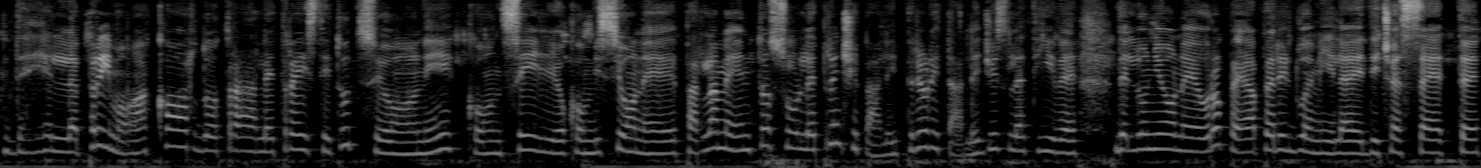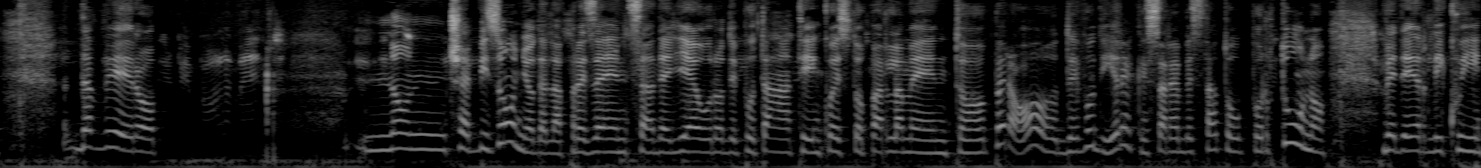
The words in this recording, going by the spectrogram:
del primo accordo tra le tre istituzioni, Consiglio, Commissione e Parlamento, sulle principali priorità legislative dell'Unione Europea per il 2017. Davvero non c'è bisogno della presenza degli eurodeputati in questo Parlamento, però devo dire che sarebbe stato opportuno vederli qui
